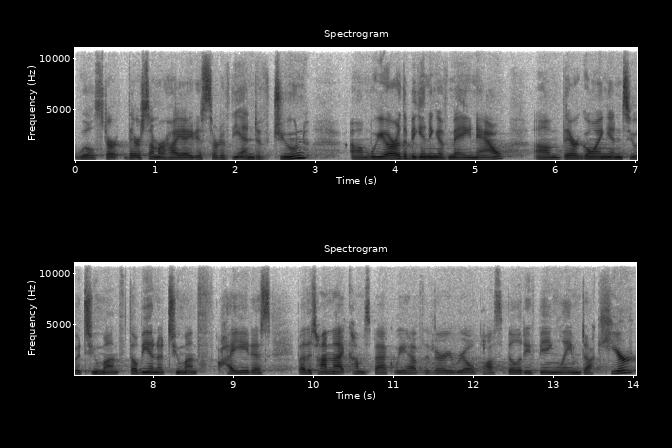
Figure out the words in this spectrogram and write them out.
will start their summer hiatus sort of the end of June. Um, We are the beginning of May now. Um, They're going into a two-month, they'll be in a two-month hiatus. By the time that comes back, we have the very real possibility of being lame duck here,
